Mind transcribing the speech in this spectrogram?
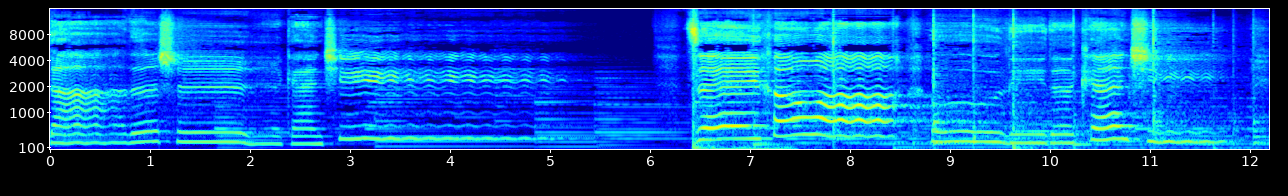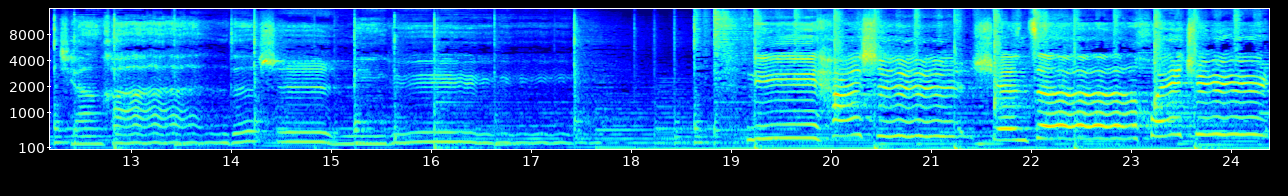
大的是感情，最后我无力的看清，强悍的是命运。你还是选择回去，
